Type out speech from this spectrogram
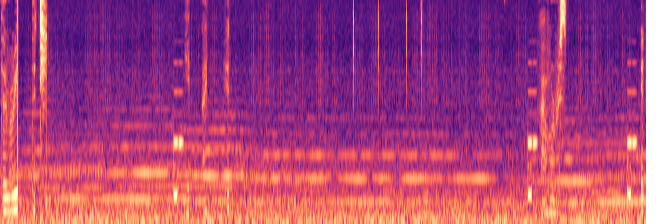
The re. The t. Yeah, I It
